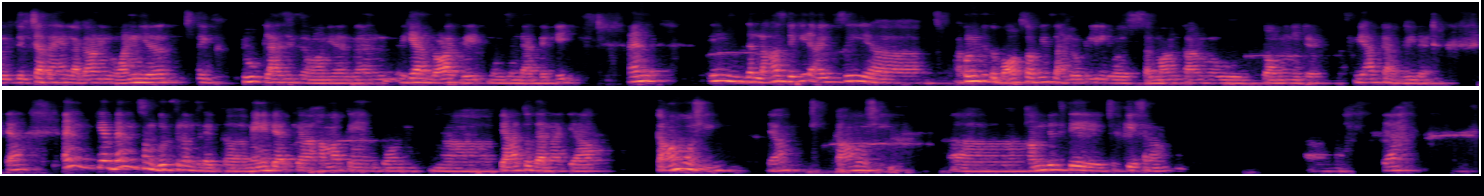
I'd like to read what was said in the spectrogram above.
with Chahta and Lagan in one year, like two classics in one year, and he had a lot of great films in that decade. And in the last decade, I would say, uh, according to the box office, undoubtedly it was Salman Khan who dominated. We have to agree that. Yeah, and he have done some good films like uh, Maine Pyar Kiya, Hum Aapke Hain Kaun, uh, Pyar To Darna Kya, Kamoshi, yeah, Kamoshi, uh, Hum Dil The Chupke Sanam. Uh, yeah,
